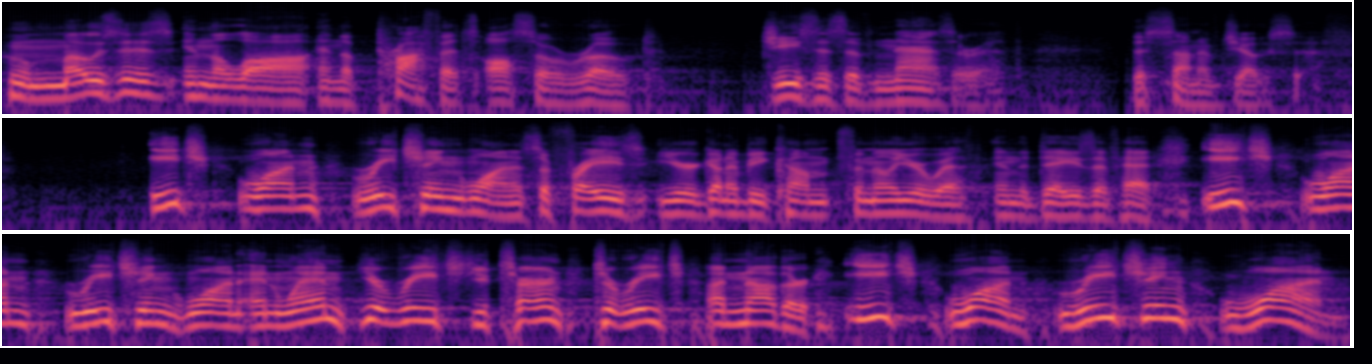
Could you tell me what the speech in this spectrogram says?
whom Moses in the law and the prophets also wrote, Jesus of Nazareth, the son of Joseph. Each one reaching one. It's a phrase you're going to become familiar with in the days ahead. Each one reaching one. And when you're reached, you turn to reach another. Each one reaching one.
